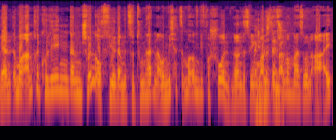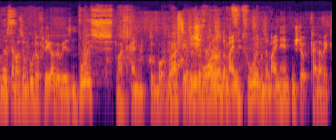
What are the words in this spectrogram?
Während immer andere Kollegen dann schon auch viel damit zu tun hatten, aber mich hat es immer irgendwie verschont. Ne? Und deswegen du war das jetzt einfach- schon nochmal so ein Du Ereignis, bist einfach so ein guter Pfleger gewesen. wo ich Du hast keinen, du, du hast dir Nee, geschworen, ja unter unter meinen Händen stirbt keiner weg.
